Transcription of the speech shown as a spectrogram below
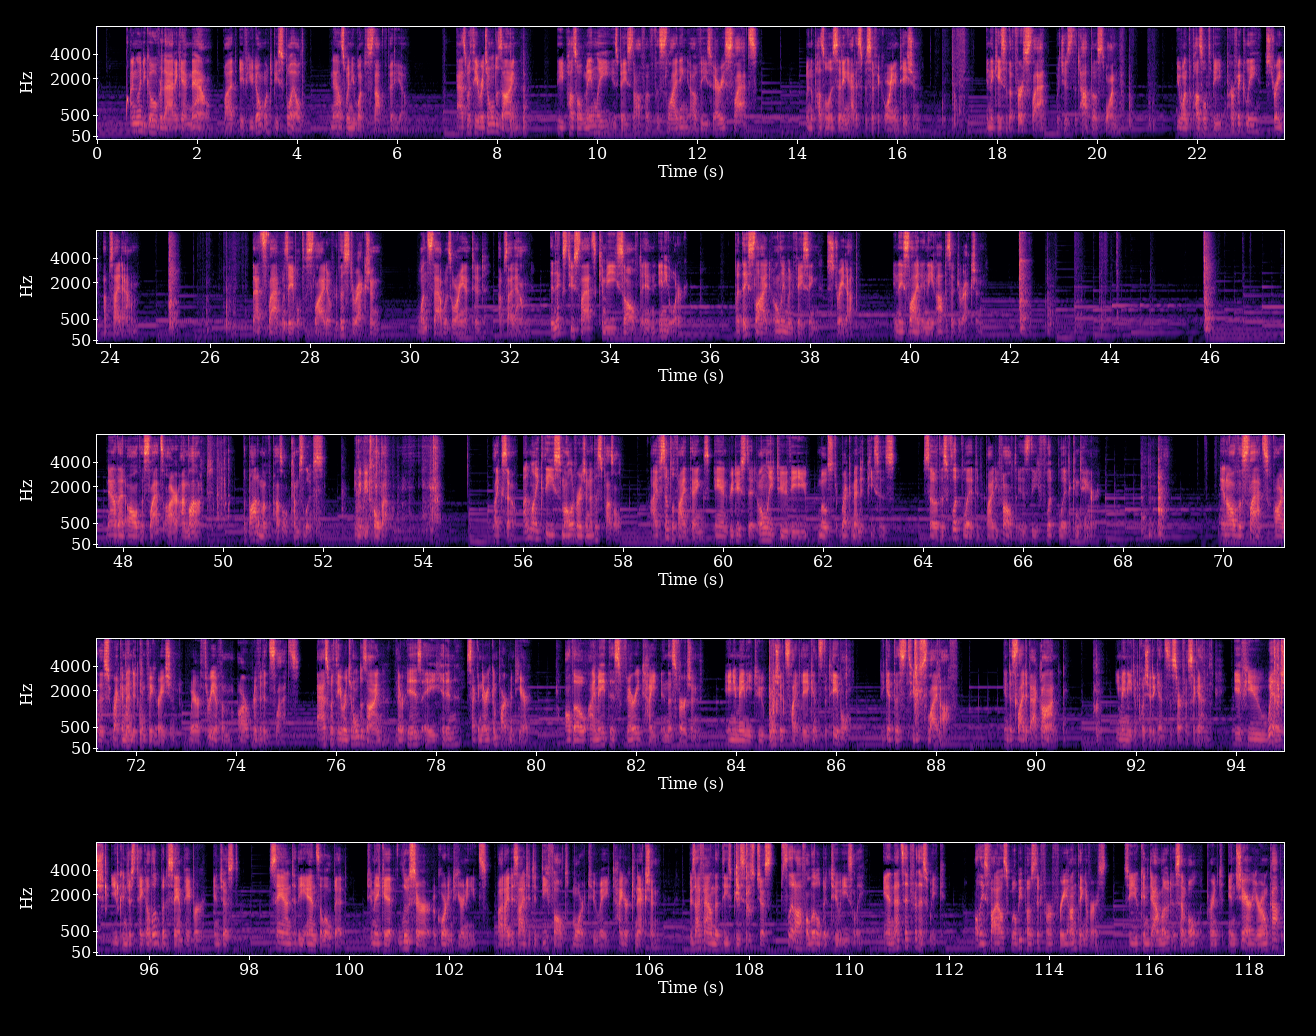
I'm going to go over that again now, but if you don't want to be spoiled, now's when you want to stop the video. As with the original design, the puzzle mainly is based off of the sliding of these various slats when the puzzle is sitting at a specific orientation. In the case of the first slat, which is the topmost one, you want the puzzle to be perfectly straight upside down. That slat was able to slide over this direction once that was oriented upside down. The next two slats can be solved in any order but they slide only when facing straight up, and they slide in the opposite direction. Now that all the slats are unlocked, the bottom of the puzzle comes loose and can be pulled up. Like so. Unlike the smaller version of this puzzle, I've simplified things and reduced it only to the most recommended pieces so this flip lid, by default, is the flip lid container. And all the slats are this recommended configuration, where three of them are riveted slats. As with the original design, there is a hidden secondary compartment here, although I made this very tight in this version, and you may need to push it slightly against the table to get this to slide off. And to slide it back on, you may need to push it against the surface again. If you wish, you can just take a little bit of sandpaper and just sand the ends a little bit to make it looser according to your needs. But I decided to default more to a tighter connection because I found that these pieces just slid off a little bit too easily. And that's it for this week. All these files will be posted for free on Thingiverse, so you can download, assemble, print, and share your own copy.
